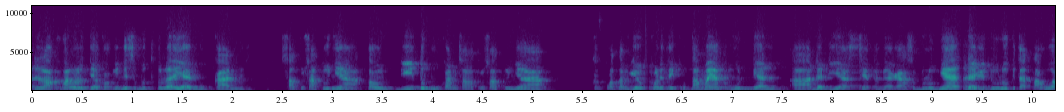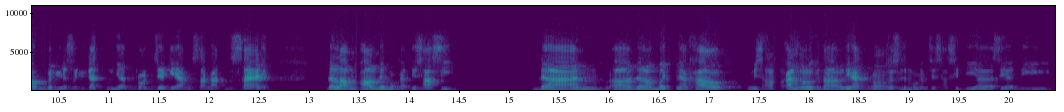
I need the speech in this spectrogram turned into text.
dilakukan oleh Tiongkok ini sebetulnya ya bukan satu-satunya atau dia itu bukan satu-satunya kekuatan geopolitik utama yang kemudian uh, ada di Asia Tenggara. Sebelumnya dari dulu kita tahu Amerika Serikat punya proyek yang sangat besar dalam hal demokratisasi. Dan uh, dalam banyak hal, misalkan kalau kita lihat proses demokratisasi di Asia di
